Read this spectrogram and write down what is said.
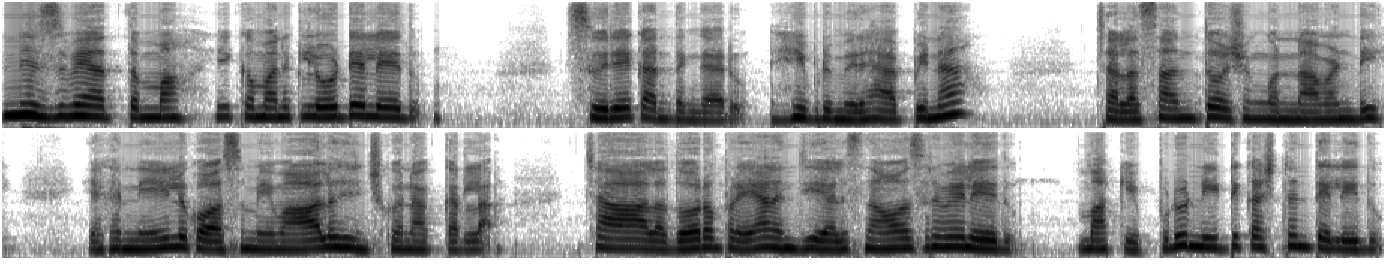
నిజమే అత్తమ్మా ఇక మనకి లోటే లేదు. సూర్యకాంతం గారు ఇప్పుడు మీరు హ్యాపీనా? చాలా సంతోషంగా ఉన్నామండి ఇక నీళ్ళ కోసం మేము ఆలోచించుకోనక్కర్లా. చాలా దూరం ప్రయాణం చేయాల్సిన అవసరమే లేదు. మాకెప్పుడు నీటి కష్టం తెలియదు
